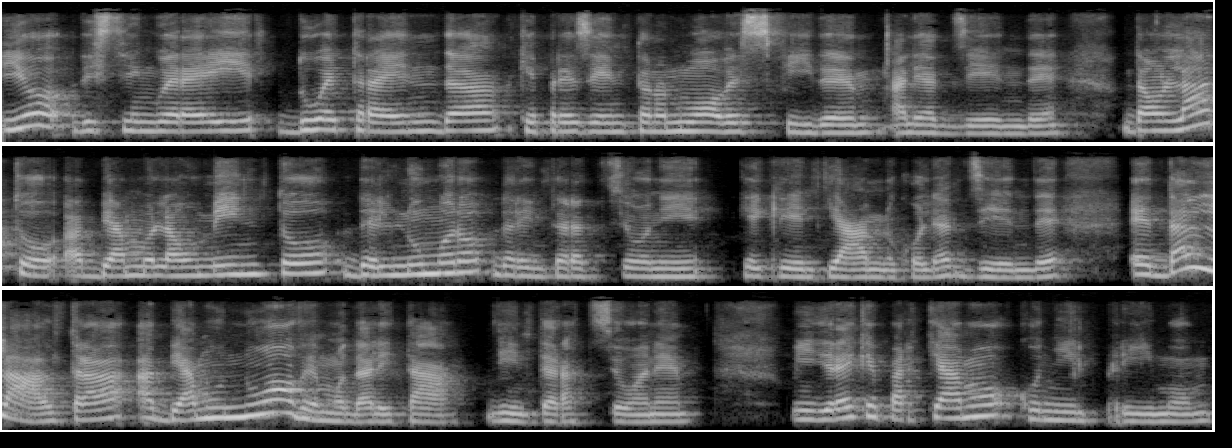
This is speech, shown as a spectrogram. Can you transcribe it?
Io distinguerei due trend che presentano nuove sfide alle aziende. Da un lato abbiamo l'aumento del numero delle interazioni che i clienti hanno con le aziende e dall'altra abbiamo nuove modalità di interazione. Quindi direi che partiamo con il primo.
